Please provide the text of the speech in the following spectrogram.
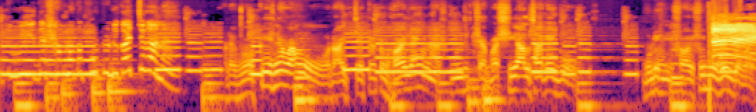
তুমি এদের সামনে তো ফুটুনি করছ কেন? আরে বকিস না বাবু রাইতে একটু ভয় লাগে না শিয়াল থাকে গো। হয়ে যাবে হে।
